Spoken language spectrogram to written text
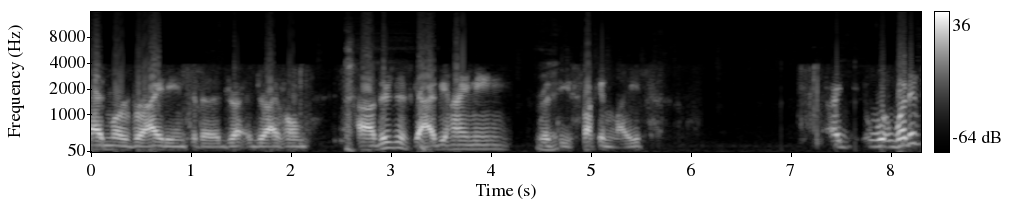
Add more variety into the dri- drive home. Uh, there's this guy behind me with Right. these fucking lights. Are, wh- what is?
